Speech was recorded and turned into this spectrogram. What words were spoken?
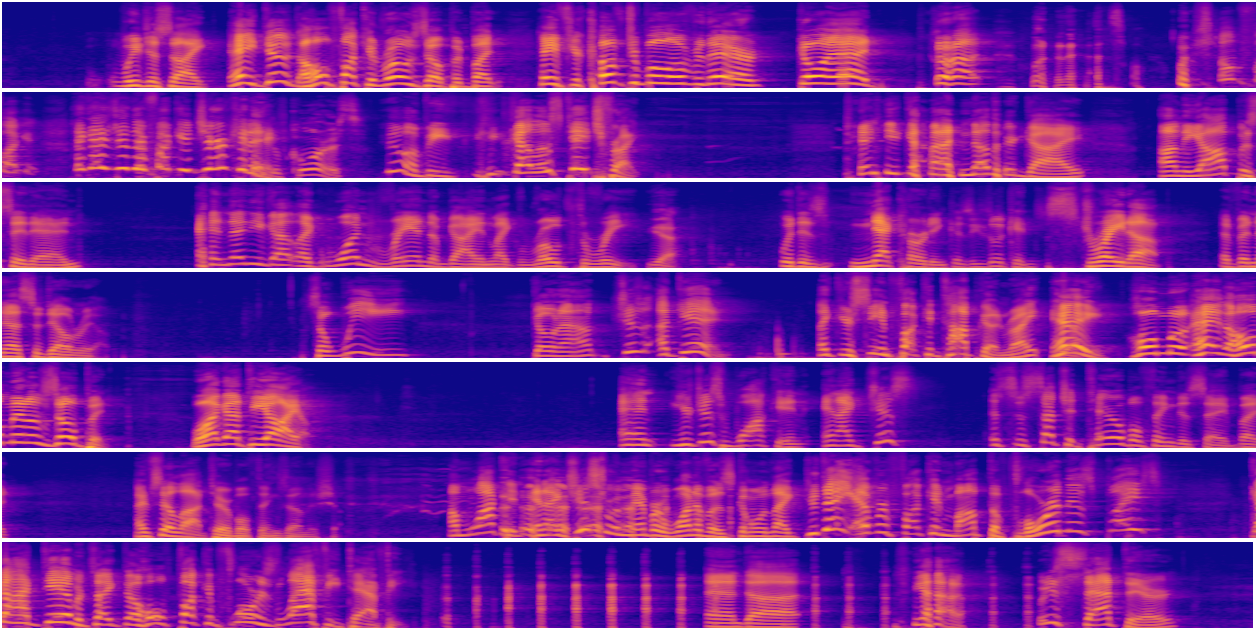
We just like, hey, dude, the whole fucking row's open, but hey, if you're comfortable over there, go ahead. What an asshole. We're so fucking. That guy's in there fucking jerking it. Of course. You want to be? He got a little stage fright. Then you got another guy on the opposite end, and then you got like one random guy in like row three Yeah. with his neck hurting because he's looking straight up at Vanessa Del Rio. So we go down just again, like you're seeing fucking Top Gun, right? Hey, whole mo- hey, the whole middle's open. Well, I got the aisle, and you're just walking, and I just it's just such a terrible thing to say, but I've said a lot of terrible things on this show. I'm walking, and I just remember one of us going like, "Do they ever fucking mop the floor in this place?" God damn, it's like the whole fucking floor is Laffy Taffy. and uh, yeah, we just sat there,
